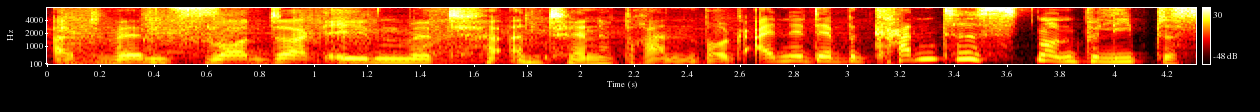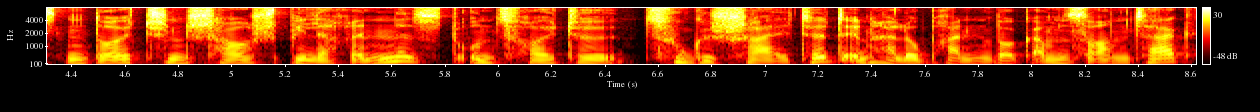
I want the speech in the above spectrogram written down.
Adventssonntag Ihnen mit Antenne Brandenburg. Eine der bekanntesten und beliebtesten deutschen Schauspielerinnen ist uns heute zugeschaltet in Hallo Brandenburg am Sonntag,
